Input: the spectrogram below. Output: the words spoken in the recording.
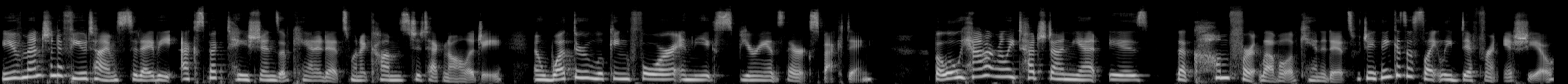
You've mentioned a few times today the expectations of candidates when it comes to technology and what they're looking for and the experience they're expecting. But what we haven't really touched on yet is the comfort level of candidates, which I think is a slightly different issue.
